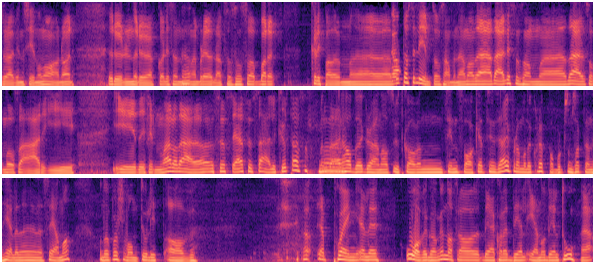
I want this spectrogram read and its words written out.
drive-in-kinoene, var når rullen røk og liksom Ja. ble ødelagt, og så, så bare klippa dem uh, bort, og så limte dem sammen igjen. Og det, det er liksom sånn eh, Det er jo sånn det også er i, i de filmene her, og det er, syns, jeg syns det er litt kult, altså. Men der hadde Grindhouse-utgaven sin svakhet, syns jeg, for de hadde klippa bort som sagt den hele denne scenen. Og da forsvant jo litt av ja, ja, poeng, eller overgangen da fra det jeg kaller del én og del to, ja.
